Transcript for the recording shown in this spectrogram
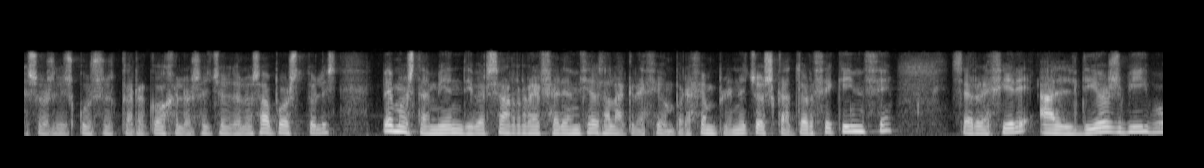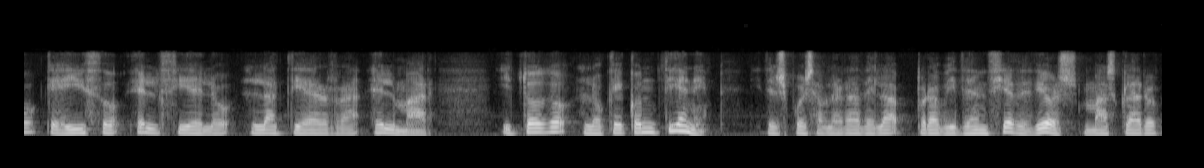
esos discursos que recoge los Hechos de los Apóstoles, vemos también diversas referencias a la creación. Por ejemplo, en Hechos 14:15 se refiere al Dios vivo que hizo el cielo, la tierra, el mar y todo lo que contiene. Y después hablará de la providencia de Dios. Más claro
